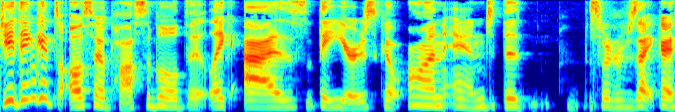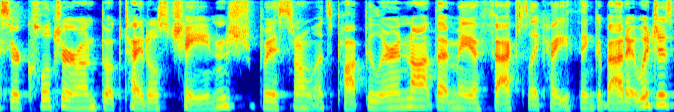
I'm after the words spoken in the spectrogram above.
Do you think it's also possible that, like, as the years go on and the sort of zeitgeist or culture around book titles change based on what's popular and not, that may affect like how you think about it? Which is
